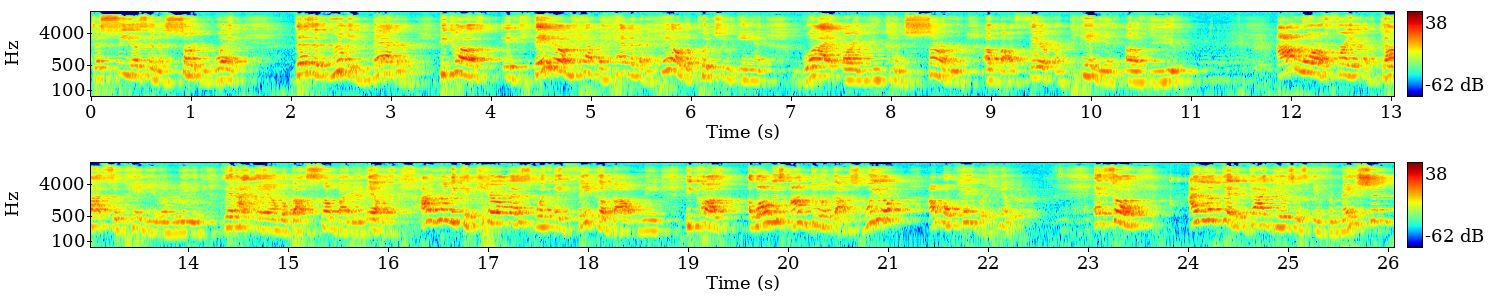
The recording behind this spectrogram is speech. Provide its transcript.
to see us in a certain way. Does it really matter? Because if they don't have a heaven or hell to put you in, why are you concerned about their opinion of you? I'm more afraid of God's opinion of me than I am about somebody else. I really could care less what they think about me because as long as I'm doing God's will, I'm okay with Him. And so I looked at it. God gives us information.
